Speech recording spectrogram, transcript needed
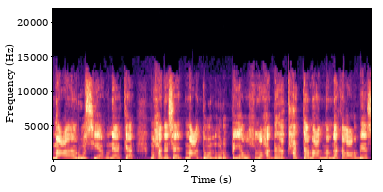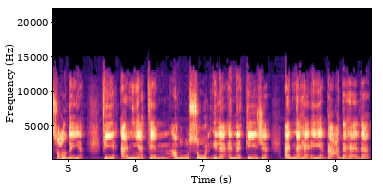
مع روسيا، هناك محادثات مع الدول الأوروبية ومحادثات حتى مع المملكة العربية السعودية، في أن يتم الوصول إلى النتيجة النهائية بعد هذا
